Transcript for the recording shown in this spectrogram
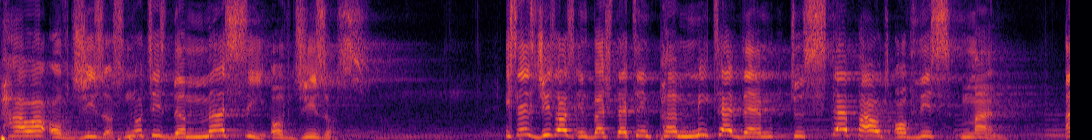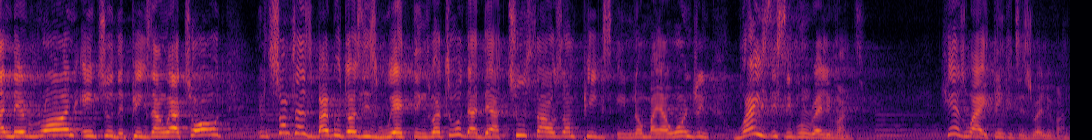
power of Jesus. Notice the mercy of Jesus. He says Jesus in verse 13 permitted them to step out of this man and they run into the pigs. And we are told, sometimes the Bible does these weird things. We're told that there are 2,000 pigs in number. You're wondering, why is this even relevant? Here's why I think it is relevant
